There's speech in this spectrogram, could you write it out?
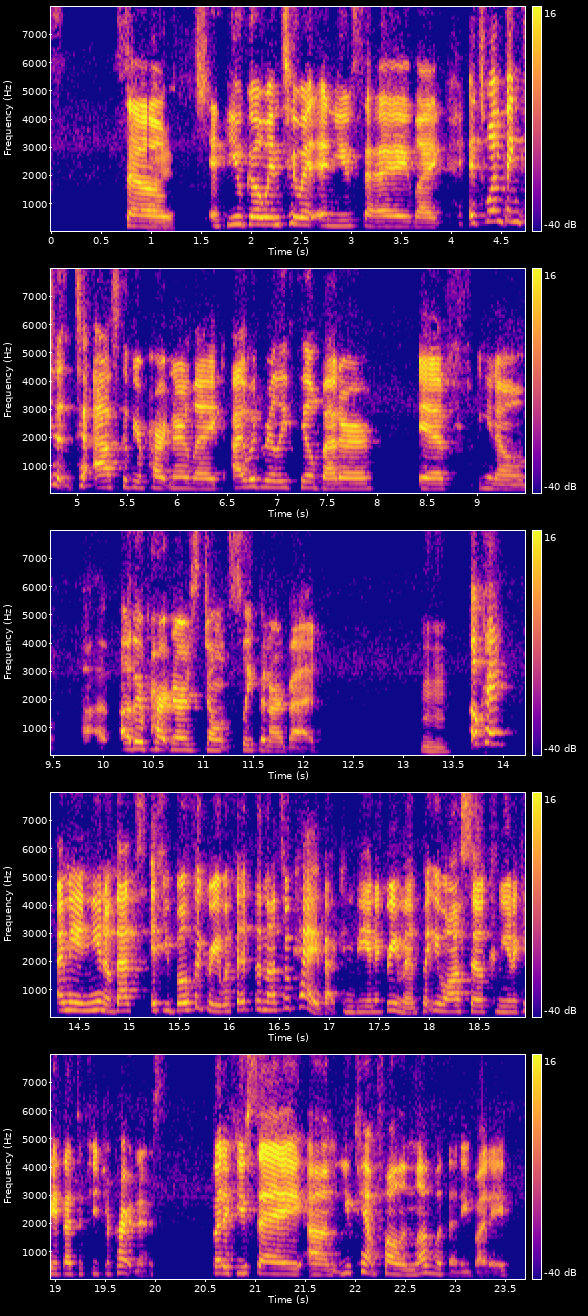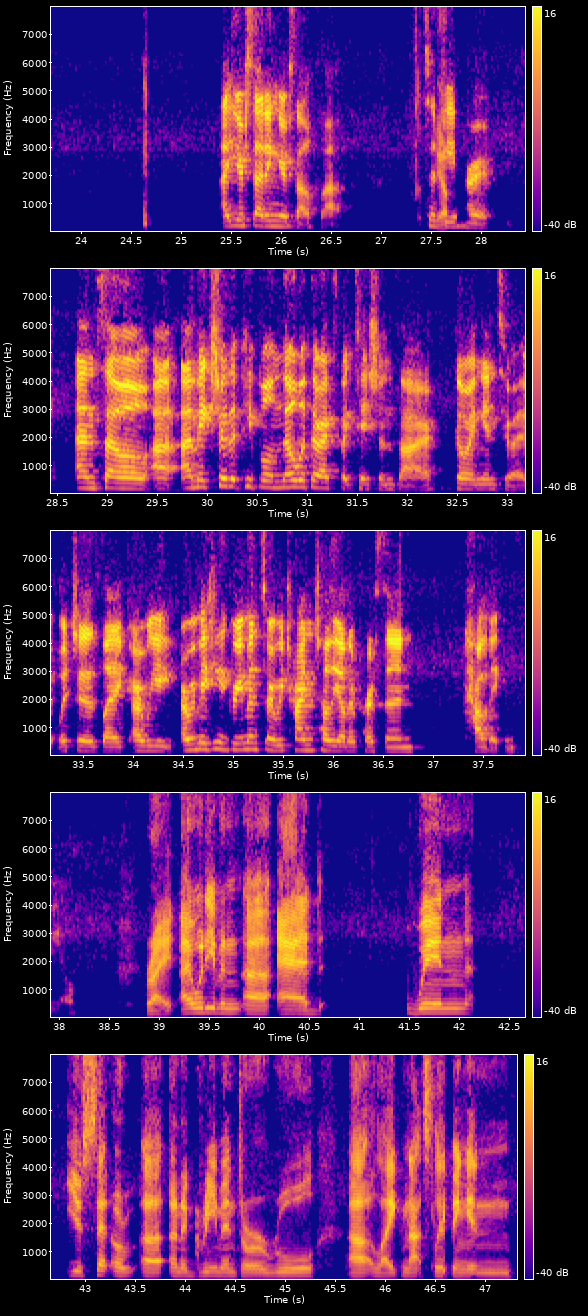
So nice. if you go into it and you say like it's one thing to to ask of your partner like I would really feel better if, you know, uh, other partners don't sleep in our bed. Mm-hmm. Okay. I mean, you know, that's if you both agree with it, then that's okay. That can be an agreement, but you also communicate that to future partners. But if you say um, you can't fall in love with anybody, uh, you're setting yourself up to yep. be hurt. And so uh, I make sure that people know what their expectations are going into it, which is like, are we are we making agreements or are we trying to tell the other person how they can feel? Right. I would even uh, add when you set a, uh, an agreement or a rule, uh, like not sleeping in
